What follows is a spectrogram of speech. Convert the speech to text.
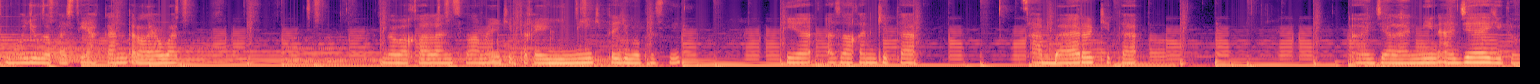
semua juga pasti akan terlewat. Nggak bakalan selamanya kita kayak gini kita juga pasti ya asalkan kita sabar kita uh, jalanin aja gitu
